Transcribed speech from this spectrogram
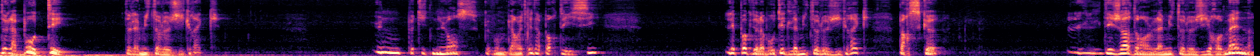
de la beauté de la mythologie grecque. Une petite nuance que vous me permettrez d'apporter ici, l'époque de la beauté de la mythologie grecque, parce que déjà dans la mythologie romaine,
